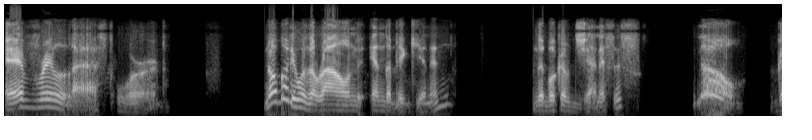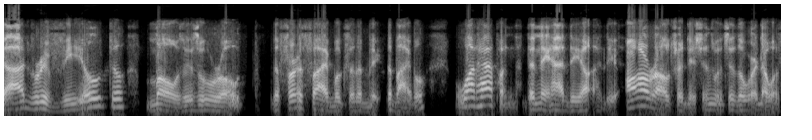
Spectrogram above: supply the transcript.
Every last word. Nobody was around in the beginning, in the book of Genesis. No. God revealed to Moses, who wrote the first five books of the, Bible, what happened. Then they had the, the oral traditions, which is the word that was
